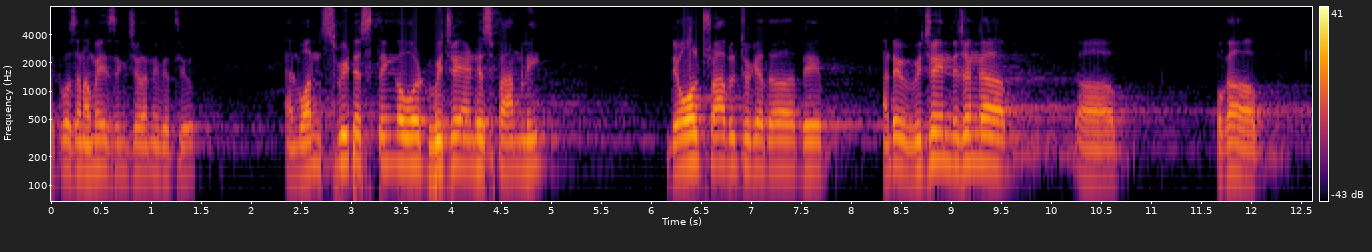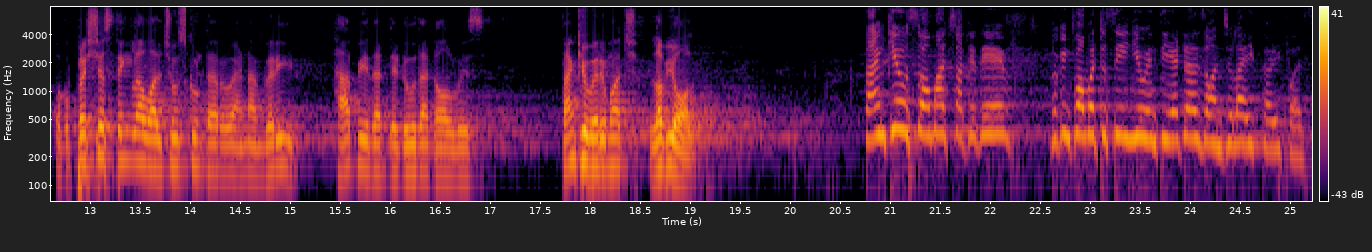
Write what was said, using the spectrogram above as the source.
it was an amazing journey with you and one sweetest thing about Vijay and his family they all travel together they అంటే విజయ్ నిజంగా ఆ, ఒక ఒక ప్రెషస్ థింగ్లా వాళ్ళు చూసుకుంటారు and I'm very happy that they do that always thank you very much love you all Thank you so much, Satyadev. Looking forward to seeing you in theaters on July 31st.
